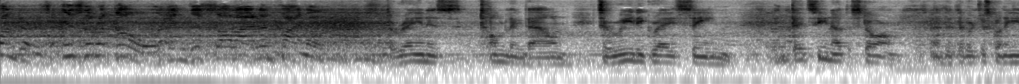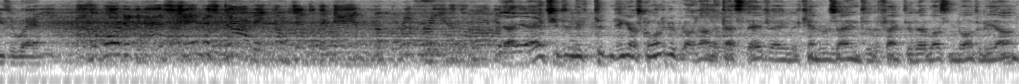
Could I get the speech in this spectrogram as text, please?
Wonders, is there a goal in this All-Ireland final? The rain is tumbling down. It's a really grey scene. They'd seen out the storm, and that they were just going to ease away. As awarded as Seamus Darby comes into the game, the referee has awarded... I I actually didn't, didn't think I was going to be brought on at that stage. I kind of resigned to the fact that I wasn't going to be on.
